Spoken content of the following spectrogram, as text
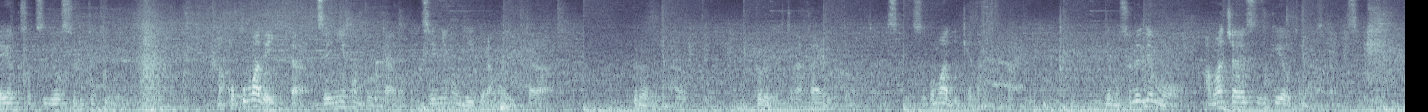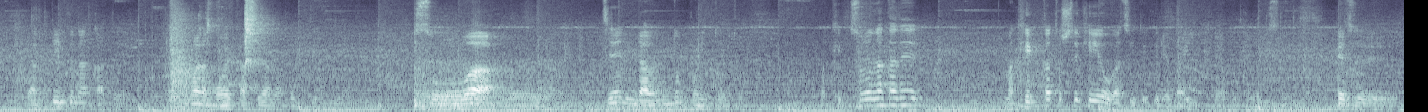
大学卒業する時に、まあ、ここまで行ったら全日本取ったら全日本でいくらまで行ったらプロに行こうってプロで戦えると思ったんですけどそこまで行けなくて。でもそれでもアマチュアで続けようと思ってたんですけどやっていく中でまだ燃えかしが残っていて。理想は全ラウンドポイントを取る、まあ、その中で、まあ、結果として KO がついてくればいいっていうのは僕のですねとりあえず、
